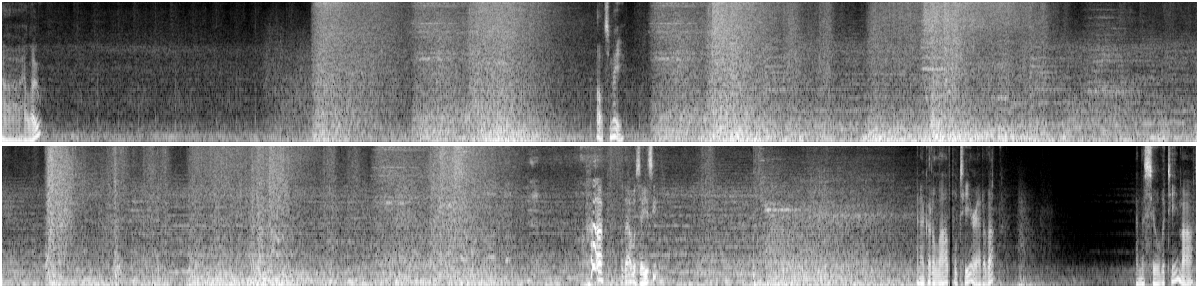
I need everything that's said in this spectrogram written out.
Uh, hello? Oh, it's me. Well, that was easy. And I got a larval tear out of that. And the silver tear mask.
